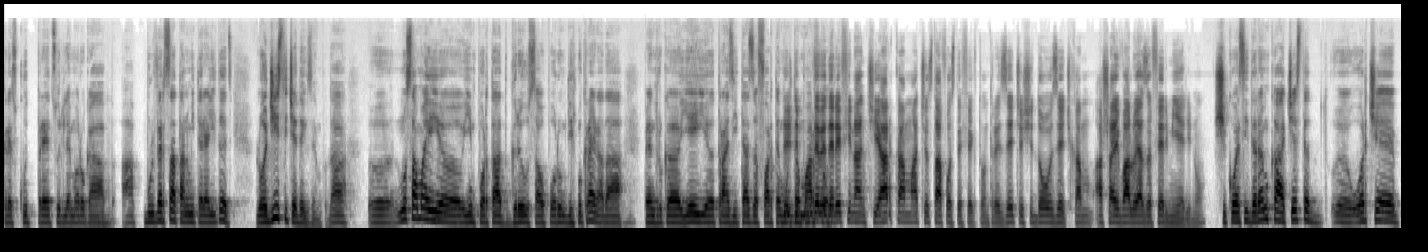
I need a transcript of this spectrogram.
crescut prețurile, mă rog, a, a bulversat anumite realități. Logistice, de exemplu, da? Uh, nu s-a mai uh, importat grâu sau porumb din Ucraina, dar pentru că ei uh, tranzitează foarte deci, multă marfă. Deci, din punct de vedere financiar, cam acesta a fost efectul, între 10 și 20, cam așa evaluează fermierii, nu? Și considerăm că aceste, orice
